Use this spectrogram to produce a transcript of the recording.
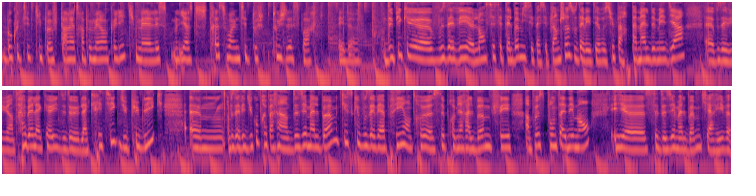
beaucoup de titres qui peuvent paraître un peu mélancoliques, mais il y a très souvent une petite touche, touche d'espoir qui essaie de. Depuis que vous avez lancé cet album, il s'est passé plein de choses. Vous avez été reçu par pas mal de médias. Euh, Vous avez eu un très bel accueil de, la critique, du public. Euh, Vous avez du coup préparé un deuxième album. Qu'est-ce que vous avez appris entre euh, ce premier album fait un peu spontanément et ce deuxième album qui arrive?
